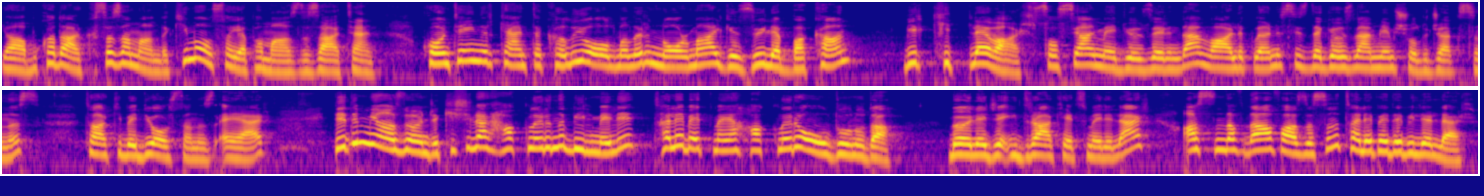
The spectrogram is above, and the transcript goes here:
ya bu kadar kısa zamanda kim olsa yapamazdı zaten. Konteyner kentte kalıyor olmaları normal gözüyle bakan bir kitle var. Sosyal medya üzerinden varlıklarını siz de gözlemlemiş olacaksınız. Takip ediyorsanız eğer. Dedim ya az önce kişiler haklarını bilmeli, talep etmeye hakları olduğunu da böylece idrak etmeliler. Aslında daha fazlasını talep edebilirler.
